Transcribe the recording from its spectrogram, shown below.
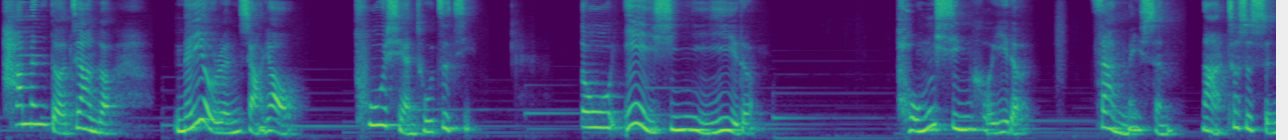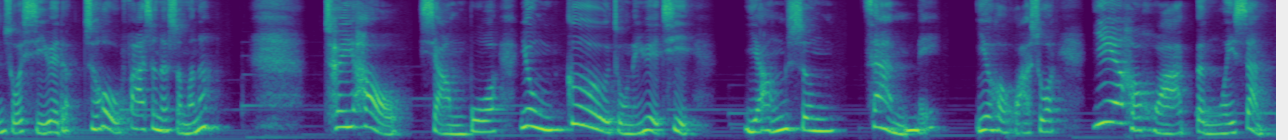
他们的这样的没有人想要凸显出自己，都一心一意的。同心合意的赞美神，那这是神所喜悦的。之后发生了什么呢？吹号响波，用各种的乐器扬声赞美耶和华，说：“耶和华本为善，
